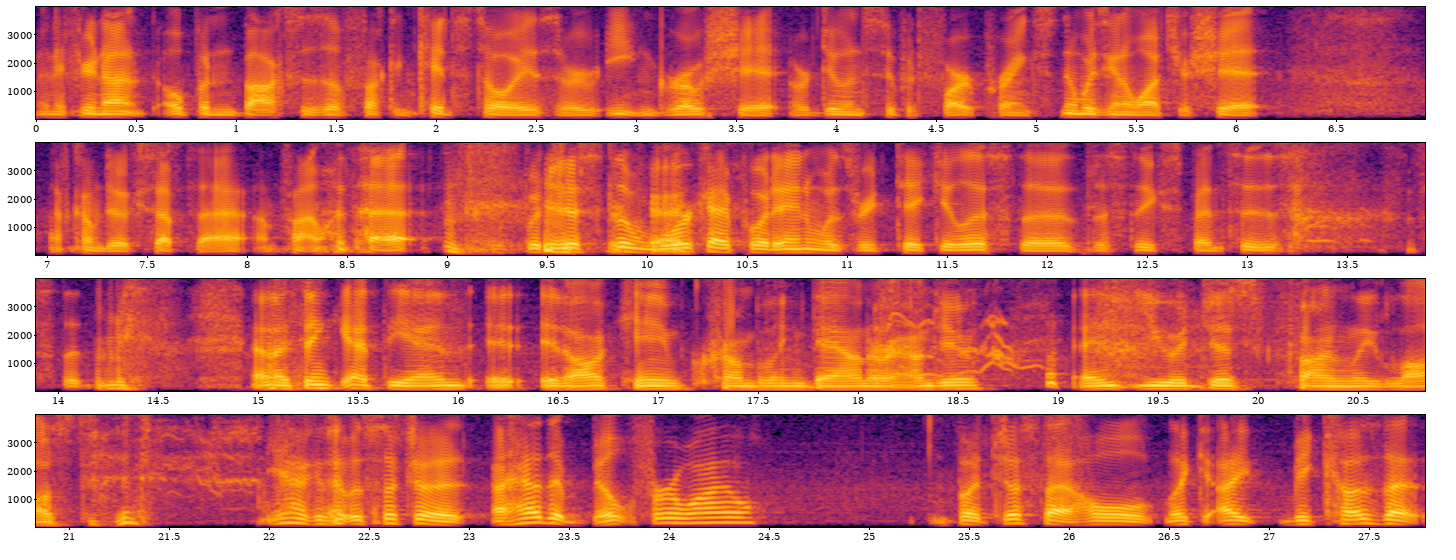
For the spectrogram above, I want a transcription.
And if you're not opening boxes of fucking kids' toys or eating gross shit or doing stupid fart pranks, nobody's gonna watch your shit. I've come to accept that. I'm fine with that. But just the Okay. work I put in was ridiculous. The just the expenses. the, And I think at the end, it, it all came crumbling down around you, and you had just finally lost it. Yeah, because it was such a. I had it built for a while, but just that whole like I because that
